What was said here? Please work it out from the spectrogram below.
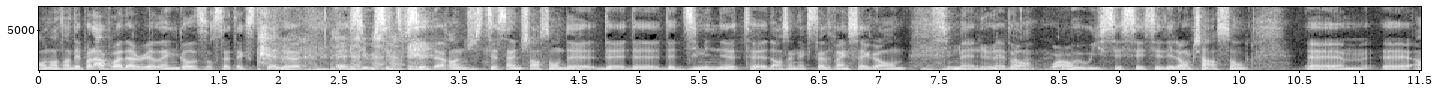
On n'entendait pas la voix d'Ariel Engel sur cet extrait-là. Euh, c'est aussi difficile de rendre justice à une chanson de, de, de, de 10 minutes euh, dans un extrait de 20 secondes. 10 mais, minutes, mais bon, hein? Wow. oui, oui, c'est des longues chansons. Euh, euh, en-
